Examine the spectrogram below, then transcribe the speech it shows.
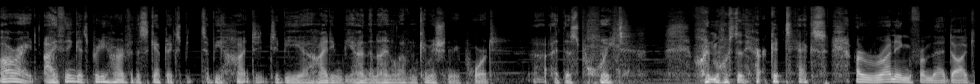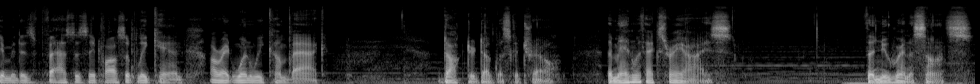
All right, I think it's pretty hard for the skeptics to be to, be uh, hiding behind the 9/11 Commission report uh, at this point, when most of the architects are running from that document as fast as they possibly can. All right, when we come back, Dr. Douglas Cottrell, the man with X-ray eyes, the new Renaissance,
